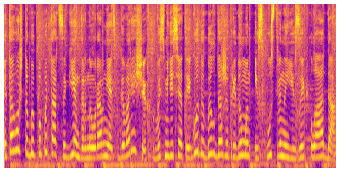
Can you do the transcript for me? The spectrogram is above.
Для того, чтобы попытаться гендерно уравнять говорящих, в 80-е годы был даже придуман искусственный язык Лаадан.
